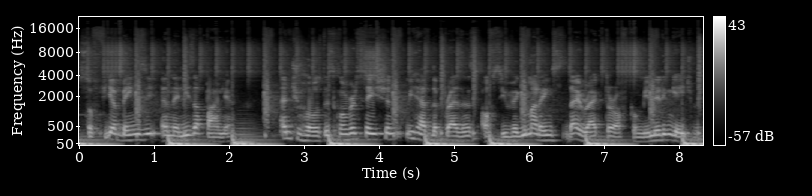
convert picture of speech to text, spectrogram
Sofia Benzi, and Elisa Palha. And to host this conversation, we have the presence of Silvia Guimarães, Director of Community Engagement.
